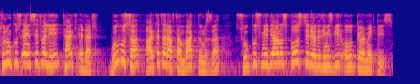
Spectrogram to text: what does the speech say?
truncus encephali'yi terk eder. Bulbusa arka taraftan baktığımızda sulcus medianus posterior dediğimiz bir oluk görmekteyiz.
